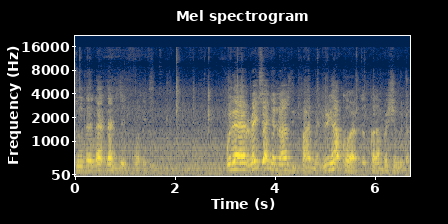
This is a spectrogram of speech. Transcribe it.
So that, that, that's it for it. With the Registrar General's Department, we have co collaboration with them.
